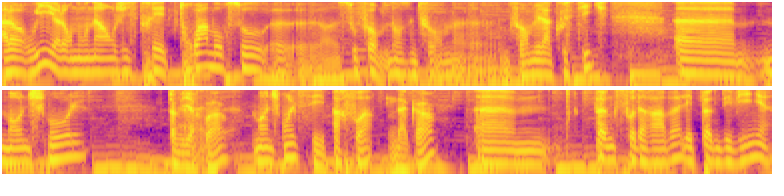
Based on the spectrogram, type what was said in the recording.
Alors oui, alors nous on a enregistré trois morceaux euh, sous forme dans une forme euh, une formule acoustique. Euh, Ça veut dire quoi? Manchmal c'est parfois D'accord. euh, Punks Foderave, les punks des vignes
